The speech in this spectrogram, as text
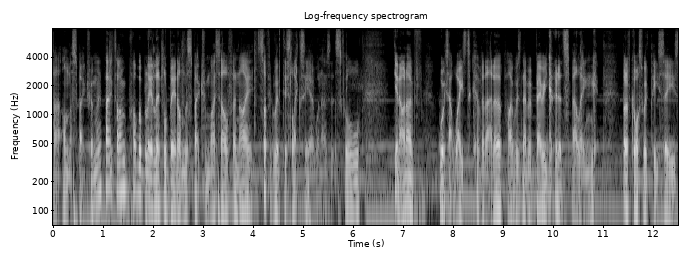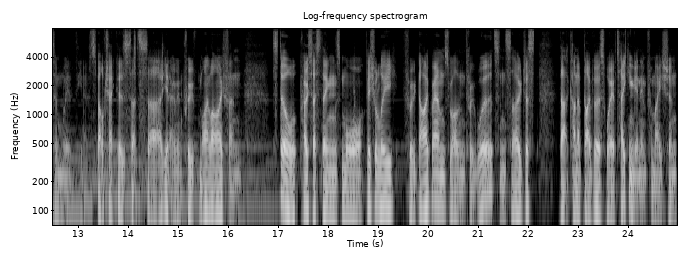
uh, on the spectrum. In fact, I'm probably a little bit on the spectrum myself, and I suffered with dyslexia when I was at school. You know, and I've worked out ways to cover that up. I was never very good at spelling. But of course, with PCs and with you know spell checkers, that's uh, you know improved my life and still process things more visually through diagrams rather than through words. And so just that kind of diverse way of taking in information.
